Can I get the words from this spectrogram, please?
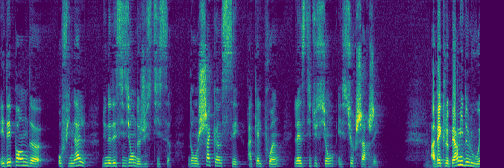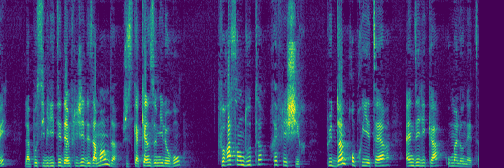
et dépendent au final d'une décision de justice dont chacun sait à quel point l'institution est surchargée. Avec le permis de louer, la possibilité d'infliger des amendes jusqu'à 15 000 euros fera sans doute réfléchir plus d'un propriétaire indélicat ou malhonnête.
